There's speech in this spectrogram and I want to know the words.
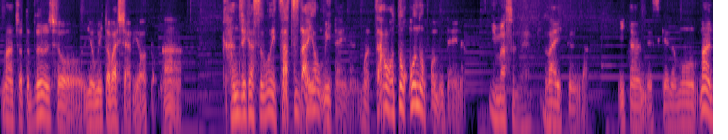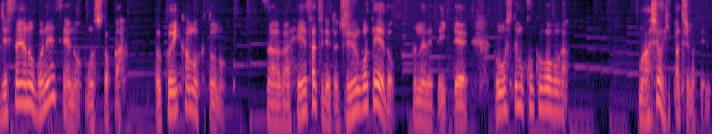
まあちょっと文章を読み飛ばしちゃうよとか、漢字がすごい雑だよみたいな、まあ、ザ男の子みたいな。いますね。イ君がいたんですけども、まあ実際あの5年生の模試とか、得意科目との差が偏差値で言うと15程度離れていて、どうしても国語がもう足を引っ張ってしまっている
